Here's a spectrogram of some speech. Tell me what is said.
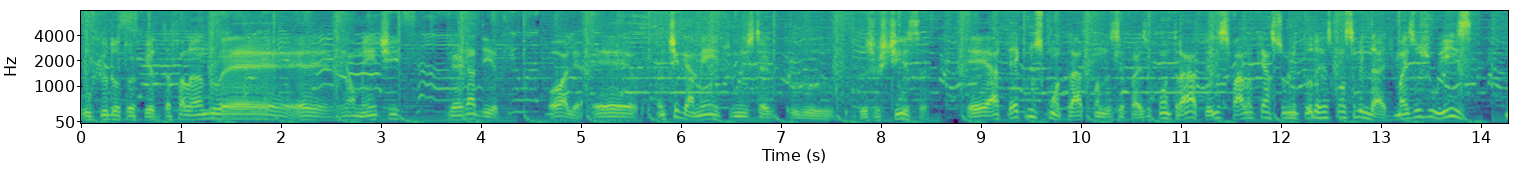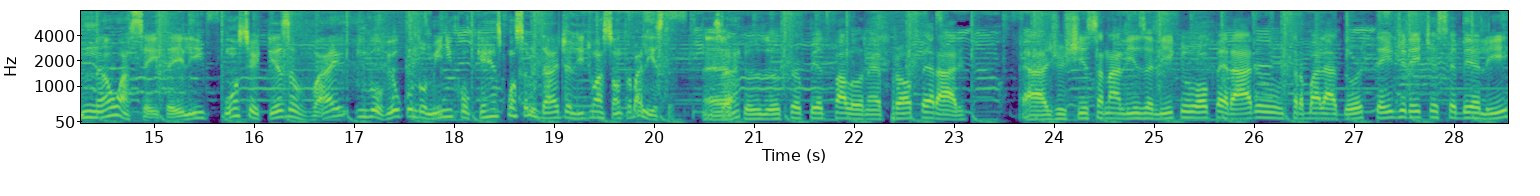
o que o doutor Pedro está falando é, é, realmente verdadeiro. Olha, é, antigamente o Ministério da Justiça, é, até que nos contratos, quando você faz o contrato, eles falam que assume toda a responsabilidade, mas o juiz não aceita. Ele com certeza vai envolver o condomínio em qualquer responsabilidade ali de uma ação trabalhista. É, o que o doutor Pedro falou, né? Pró-operário. A justiça analisa ali que o operário, o trabalhador, tem o direito de receber ali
